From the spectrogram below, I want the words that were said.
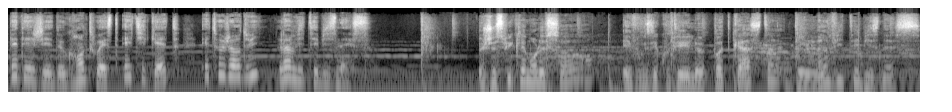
PDG de Grand Ouest Étiquette, est aujourd'hui l'invité business. Je suis Clément Lessort et vous écoutez le podcast de l'invité business.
